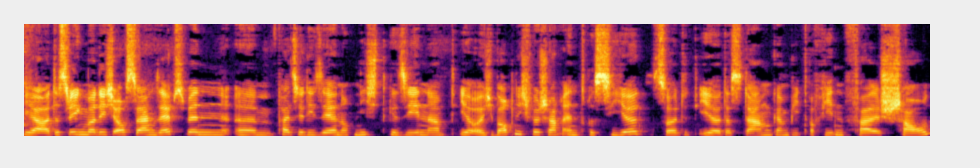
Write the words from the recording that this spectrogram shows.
Ja, deswegen würde ich auch sagen, selbst wenn, ähm, falls ihr die Serie noch nicht gesehen habt, ihr euch überhaupt nicht für Schach interessiert, solltet ihr das Damen-Gambit auf jeden Fall schauen.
